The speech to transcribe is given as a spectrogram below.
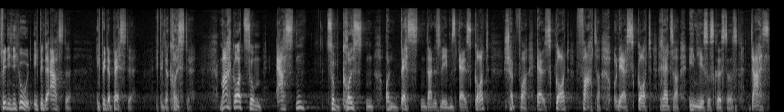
finde ich nicht gut. Ich bin der Erste. Ich bin der Beste. Ich bin der Größte. Mach Gott zum Ersten, zum Größten und Besten deines Lebens. Er ist Gott, Schöpfer. Er ist Gott, Vater. Und er ist Gott, Retter in Jesus Christus. Das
